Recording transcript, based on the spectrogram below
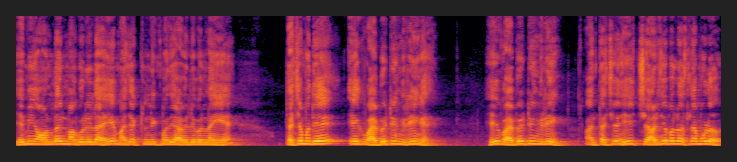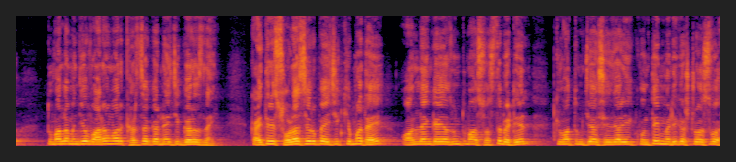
हे मी ऑनलाईन मागवलेलं आहे माझ्या क्लिनिकमध्ये अवेलेबल नाही आहे त्याच्यामध्ये एक व्हायब्रेटिंग रिंग आहे. हे व्हायब्रेटिंग रिंग आणि त्याचे ही चार्जेबल असल्यामुळं तुम्हाला म्हणजे वारंवार खर्च करण्याची गरज नाही. काहीतरी सोळाशे रुपयाची किंमत आहे. ऑनलाईन काही अजून तुम्हाला स्वस्त भेटेल किंवा तुमच्या शेजारी कोणत्याही मेडिकल स्टोअर्सवर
